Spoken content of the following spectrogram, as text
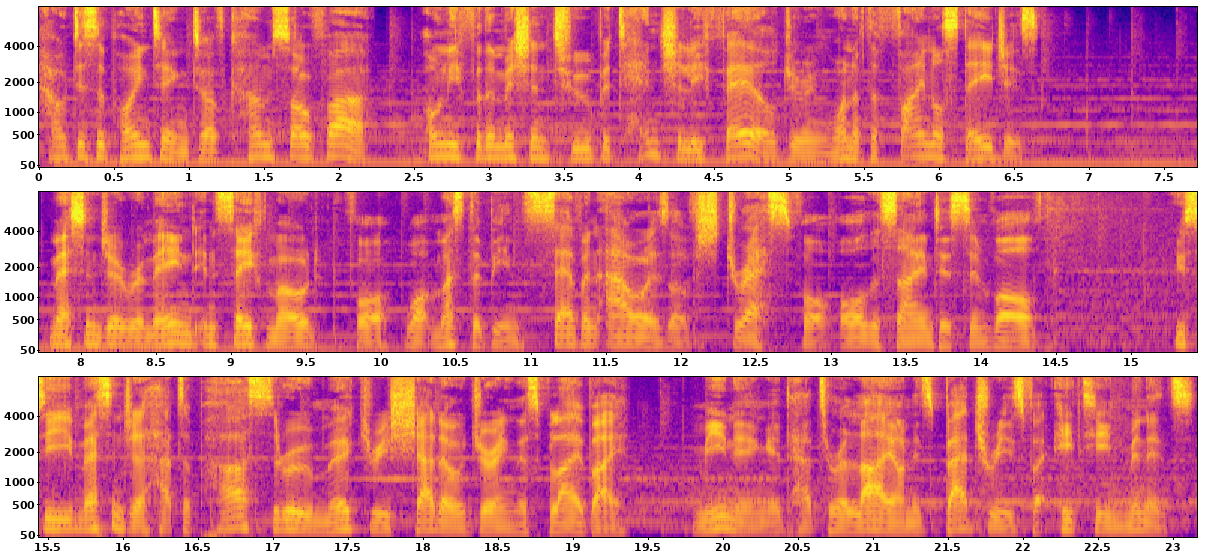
How disappointing to have come so far only for the mission to potentially fail during one of the final stages. Messenger remained in safe mode for what must have been 7 hours of stress for all the scientists involved. You see, Messenger had to pass through Mercury's shadow during this flyby, meaning it had to rely on its batteries for 18 minutes.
